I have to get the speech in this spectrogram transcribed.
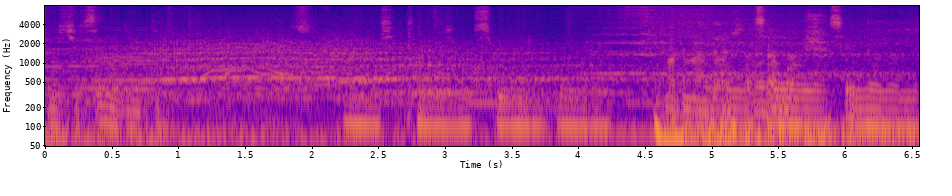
Şöyle çeksene diyor. Bismillahirrahmanirrahim. Bakın arkadaşlar. Sen boş. senin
